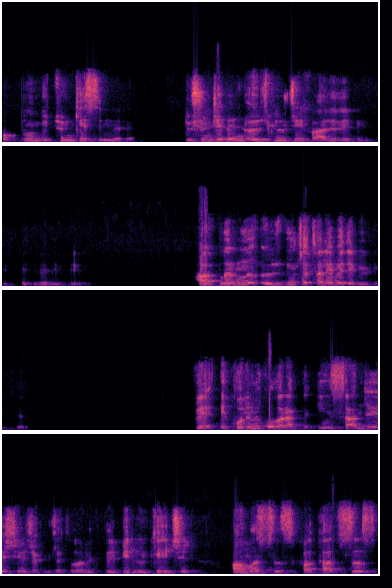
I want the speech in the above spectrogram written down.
toplumun bütün kesimleri düşüncelerinin özgürce ifade edilebildiği, haklarını özgürce talep edebildikleri ve ekonomik olarak da insanca yaşayacak ücret alabildikleri bir ülke için amasız, fakatsız,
